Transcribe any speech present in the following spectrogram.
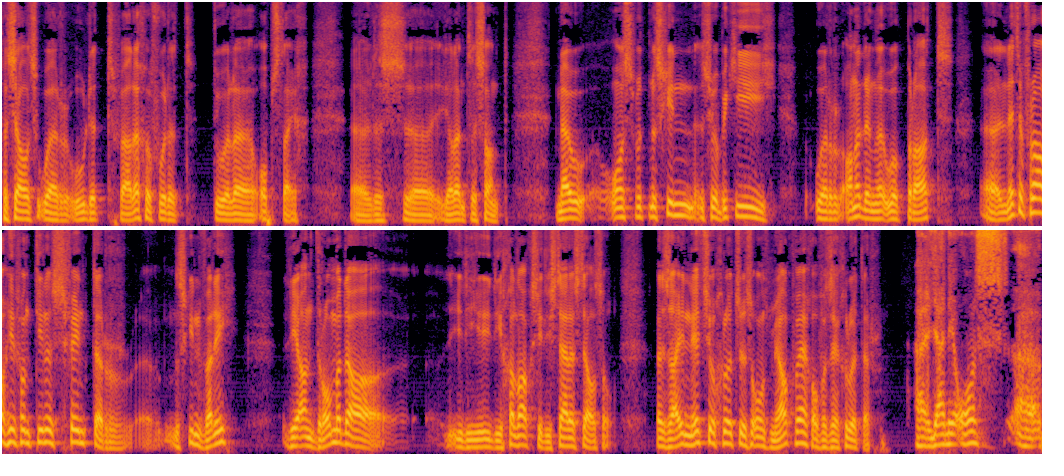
gesels oor hoe dit vir hulle gevoel het toe hulle opstyg. Uh dis uh heel interessant. Nou ons moet miskien so 'n bietjie oor ander dinge ook praat. Uh net 'n vraag hier van Tinus Venter. Uh, miskien wil hy die Andromeda die die die galaksie, die sterrestelsel. Is hy net so groot soos ons Melkweg of is hy groter? Uh, ja nee ons uh,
